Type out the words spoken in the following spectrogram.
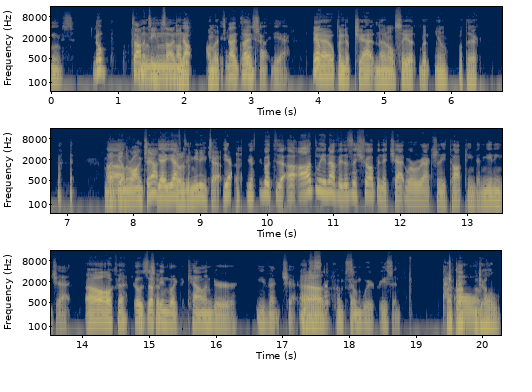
Teams. Nope. It's on a team Mm, side. On No. the on the team on side? Teams side. Yeah, Yep. Yeah, I opened up chat and I don't see it, but you know what the heck? Might be on the wrong chat. yeah, you Go to to- the meeting chat. yeah. You have to go to the. Uh, oddly enough, it doesn't show up in the chat where we're actually talking. The meeting chat Oh, okay. It shows up So- in like the calendar event chat, which Uh, is for some weird reason. Okay. Um, Jon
